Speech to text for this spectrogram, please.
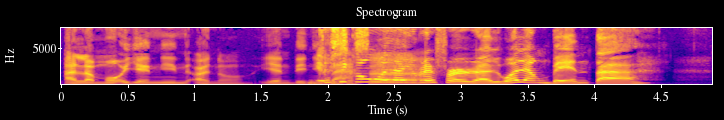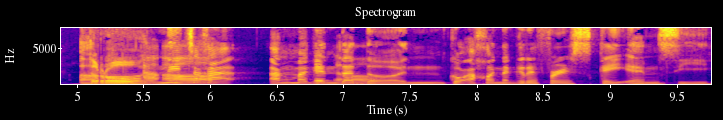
Alam mo, yan yung ano, yan din yung Kasi kung sa- wala yung referral, walang benta. True. Oo. Hindi, Oo. tsaka, ang maganda doon, kung ako nag-refer kay MC,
